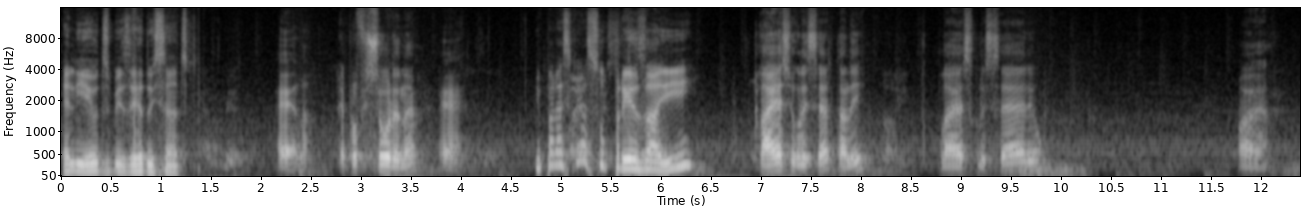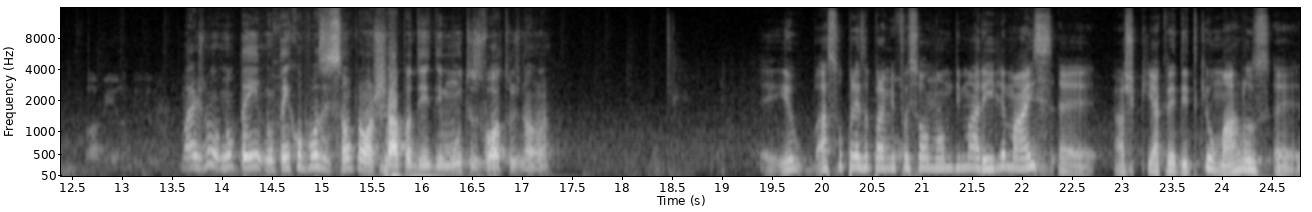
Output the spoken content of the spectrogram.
Elieudes Bezerra dos Santos. Ela. É professora, né? É. Me parece que é a surpresa aí. Laércio Glicério, tá ali? Laércio Glicério. Ah, é. Mas não, não, tem, não tem composição para uma chapa de, de muitos votos, não, né? Eu, a surpresa para mim foi só o nome de Marília, mas é, acho que acredito que o Marlos é,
